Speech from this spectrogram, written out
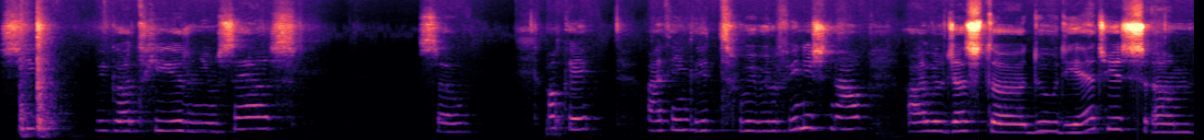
See? Got here new cells. So, okay. I think it we will finish now. I will just uh, do the edges. Um,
